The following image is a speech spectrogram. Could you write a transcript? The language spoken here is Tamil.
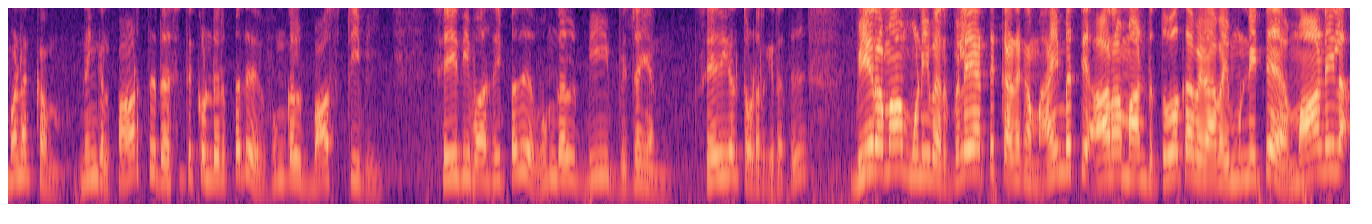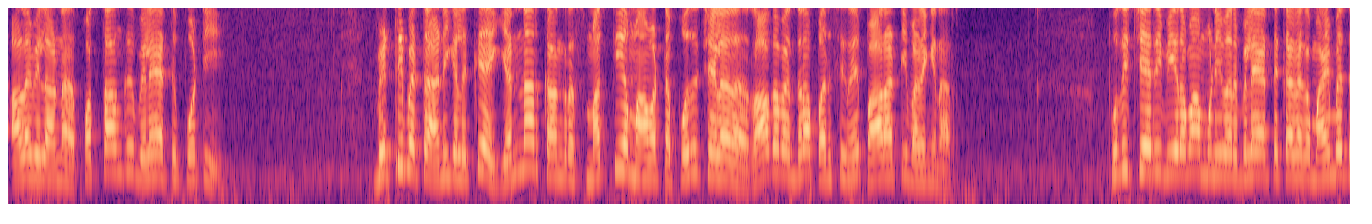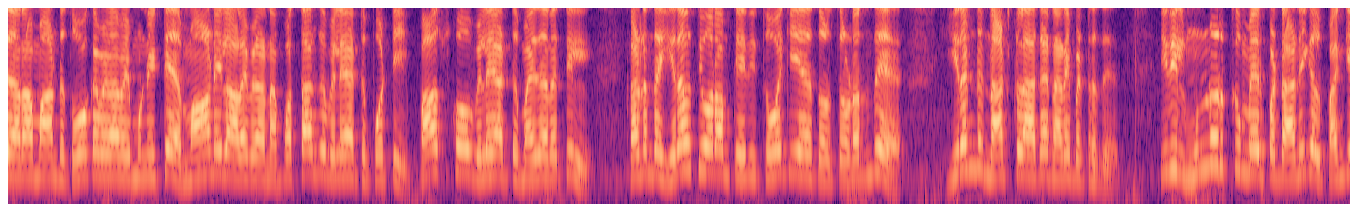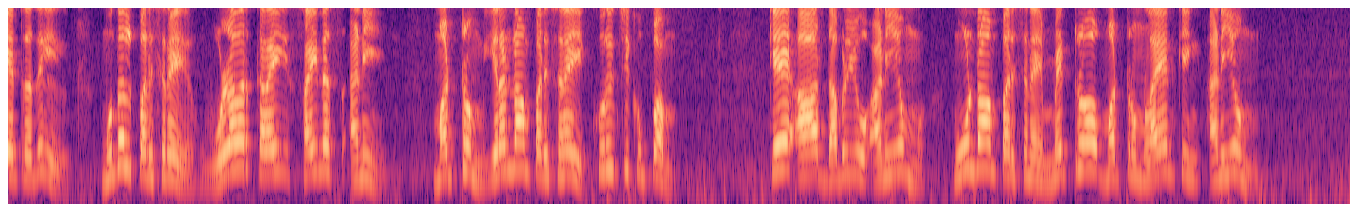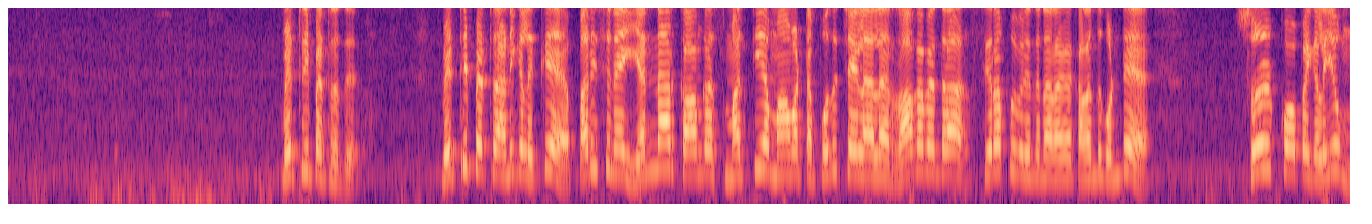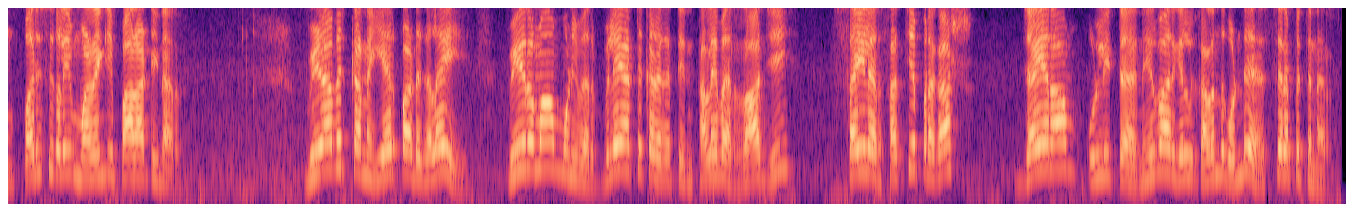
வணக்கம். நீங்கள் பார்த்து ரசித்து கொண்டிருப்பது உங்கள் பாஸ் டிவி. செய்தி வாசிப்பது உங்கள் பி. விஜயன். செய்திகள் தொடர்கிறது. வீரமா முனிவர் விளையாட்டுக் கழகம் ஐம்பத்தி ஆறாம் ஆண்டு துவக்க விழாவை முன்னிட்டு மாநில அளவிலான பத்தாங்கு விளையாட்டுப் போட்டி வெற்றி பெற்ற அணிகளுக்கு என்ஆர் காங்கிரஸ் மத்திய மாவட்ட பொதுச் செயலாளர் ராகவேந்திரா பரிசினை பாராட்டி வழங்கினார். புதுச்சேரி வீரமாமுனிவர் விளையாட்டுக் கழகம் ஐம்பத்தி ஆறாம் ஆண்டு துவக்க விழாவை முன்னிட்டு மாநில அளவிலான பொத்தாங்கு விளையாட்டுப் போட்டி பாஸ்கோ விளையாட்டு மைதானத்தில் கடந்த இருபத்தி ஓராம் தேதி துவக்கியதை தொடர்ந்து இரண்டு நாட்களாக நடைபெற்றது. இதில் முன்னூறுக்கும் மேற்பட்ட அணிகள் பங்கேற்றதில் முதல் பரிசினை உழவர்கரை சைனஸ் அணி மற்றும் இரண்டாம் பரிசினை குறிஞ்சிக்குப்பம் கேஆர்டபிள்யூ அணியும் மூன்றாம் பரிசினை மெட்ரோ மற்றும் லயன் கிங் அணியும் வெற்றி பெற்றது. வெற்றி பெற்ற அணிகளுக்கு பரிசினை என்ஆர் காங்கிரஸ் மத்திய மாவட்ட பொதுச் செயலாளர் ராகவேந்திரா சிறப்பு விருந்தினராக கலந்து கொண்டு சுழற்கோப்பைகளையும் பரிசுகளையும் வழங்கி பாராட்டினார். விழாவிற்கான ஏற்பாடுகளை வீரமாமுனிவர் விளையாட்டுக் கழகத்தின் தலைவர் ராஜி செயலர் சத்யபிரகாஷ் ஜெயராம் உள்ளிட்ட நிர்வாகிகள் கலந்து கொண்டு சிறப்பித்தனர்.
